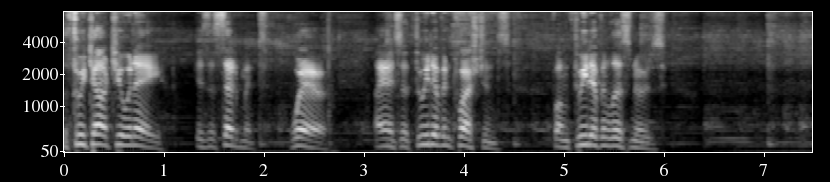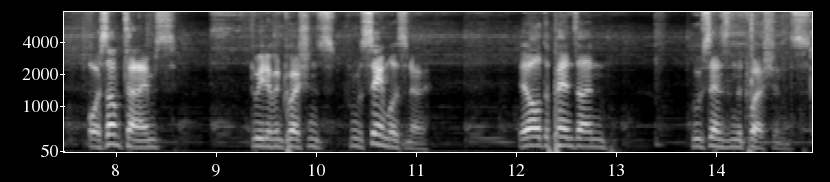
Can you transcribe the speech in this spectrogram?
The three count Q&A is a segment where I answer three different questions from three different listeners or sometimes three different questions from the same listener. It all depends on who sends in the questions.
